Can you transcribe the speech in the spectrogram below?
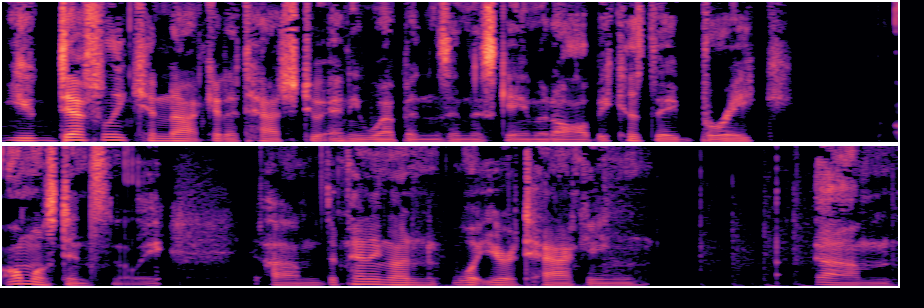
you definitely cannot get attached to any weapons in this game at all because they break almost instantly. Um, depending on what you're attacking, um,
